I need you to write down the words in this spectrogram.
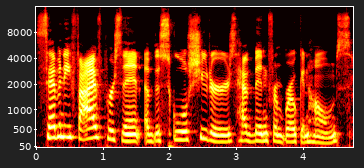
75% of the school shooters have been from broken homes.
